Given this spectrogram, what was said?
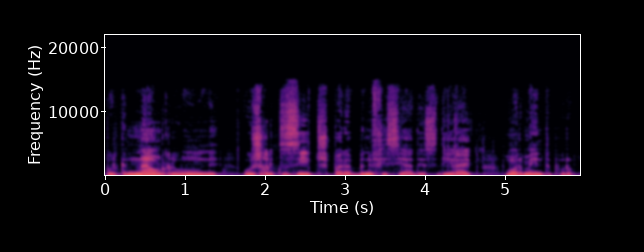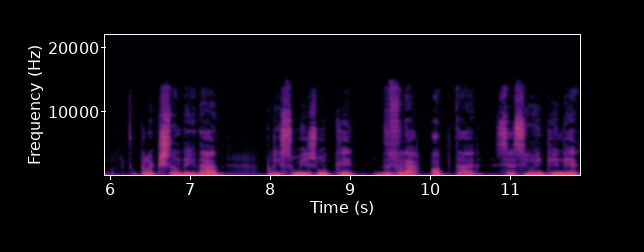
porque não reúne os requisitos para beneficiar desse direito, mormente por, pela questão da idade, por isso mesmo que deverá optar, se assim o entender,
